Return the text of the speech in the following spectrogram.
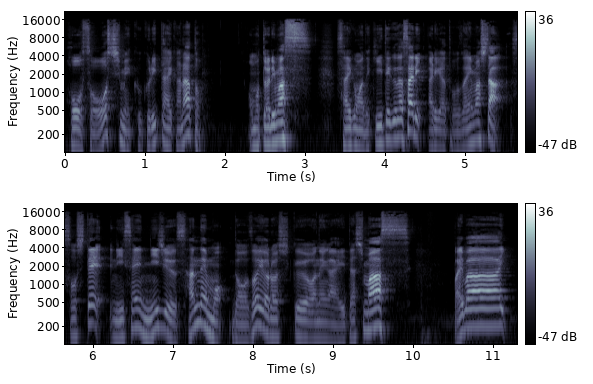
放送を締めくくりたいかなと思っております。最後まで聞いてくださりありがとうございました。そして2023年もどうぞよろしくお願いいたします。バイバーイ。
